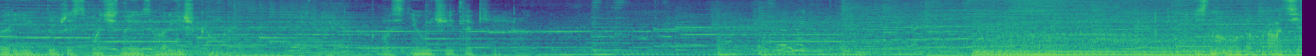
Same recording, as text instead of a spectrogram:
Пиріг дуже смачний з горішками. Класнючий такий. І знову до праці.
